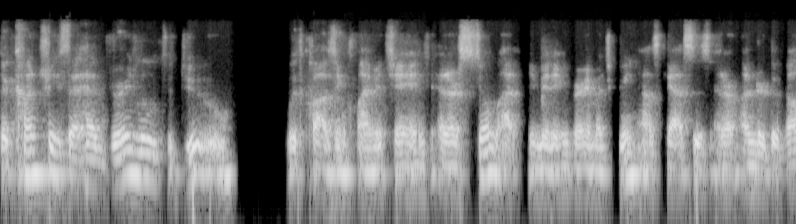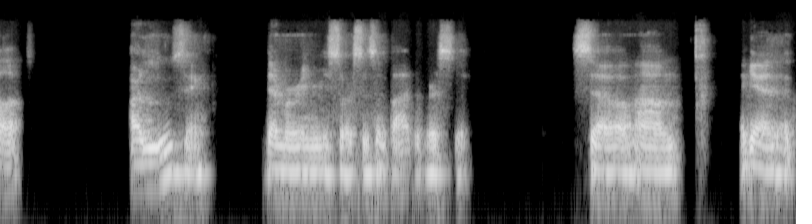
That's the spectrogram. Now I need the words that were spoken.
The countries that had very little to do with causing climate change and are still not emitting very much greenhouse gases and are underdeveloped are losing their marine resources and biodiversity. So, um, again,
